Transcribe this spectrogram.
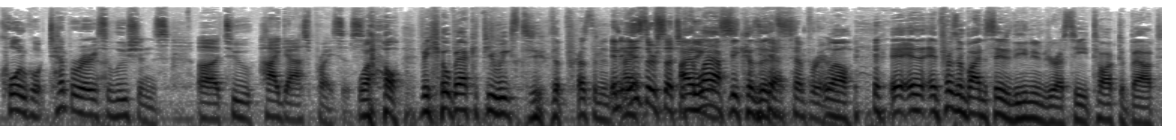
quote unquote, temporary solutions uh, to high gas prices. Well, if we go back a few weeks to the president, And is there such a I thing I laugh as- because yeah, it's temporary? Well, and, in President Biden's State of the Union address, he talked about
